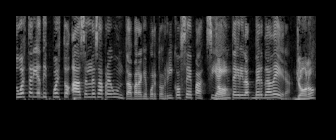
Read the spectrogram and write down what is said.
¿Tú estarías dispuesto a hacerle esa pregunta para que Puerto Rico sepa si No. hay integridad verdadera? Yo no.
